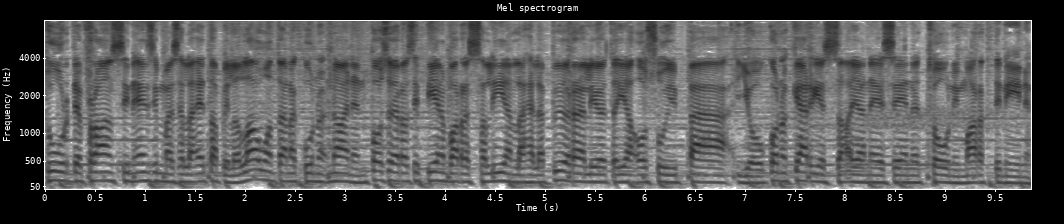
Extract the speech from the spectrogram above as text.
Tour de Francein ensimmäisellä etapilla lauantaina, kun nainen poseerasi tien varressa liian lähellä pyöräilijöitä ja osui pääjoukon kärjessä ajaneeseen Tony Martiniin.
